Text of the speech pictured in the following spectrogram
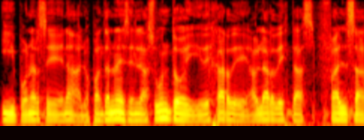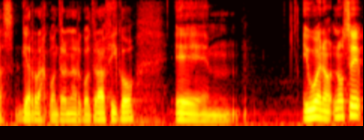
y ponerse, nada, los pantalones en el asunto y dejar de hablar de estas falsas guerras contra el narcotráfico. Eh, y bueno, no sé,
